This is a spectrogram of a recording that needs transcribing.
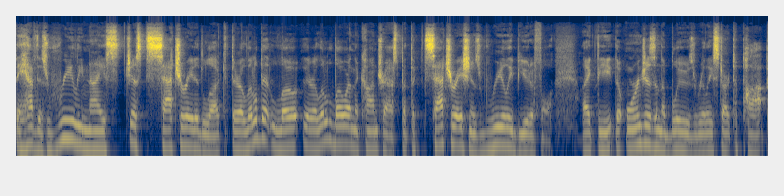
they have this really nice, just saturated look. They're a little bit low, they're a little lower in the contrast, but the saturation is really beautiful. Like the the oranges and the blues really start to pop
